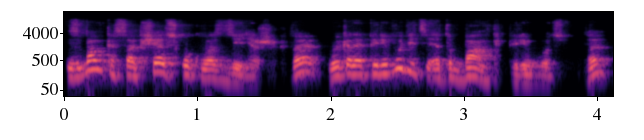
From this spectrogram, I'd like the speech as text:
из банка сообщают, сколько у вас денежек, да? Вы когда переводите, это банк переводит, да?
